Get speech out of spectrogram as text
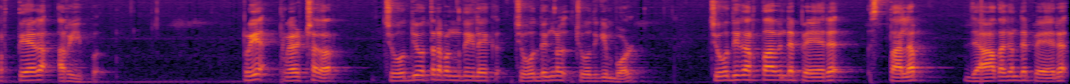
പ്രത്യേക അറിയിപ്പ്. പ്രിയ പ്രേക്ഷകർ ചോദ്യോത്തര പങ്ക്തിയിലേക്ക് ചോദ്യങ്ങൾ ചോദിക്കുമ്പോൾ ചോദ്യകർത്താവിന്റെ പേര് സ്ഥലം ജാതകന്റെ പേര്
